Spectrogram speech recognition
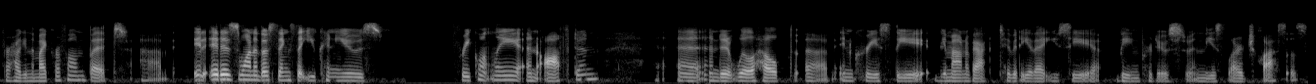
for hugging the microphone, but um, it, it is one of those things that you can use frequently and often, and it will help uh, increase the, the amount of activity that you see being produced in these large classes.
